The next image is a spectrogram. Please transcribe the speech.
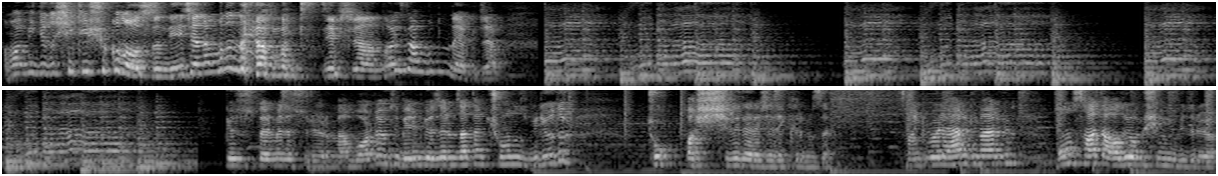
Ama videoda şekil şukul olsun diye canım bununla yapmak istiyor şu an. O yüzden bununla yapacağım. Göz üstlerime de sürüyorum ben bu arada. Yoksa benim gözlerim zaten çoğunuz biliyordur. Çok aşırı derecede kırmızı. Sanki böyle her gün her gün 10 saat ağlıyormuşum gibi duruyor.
